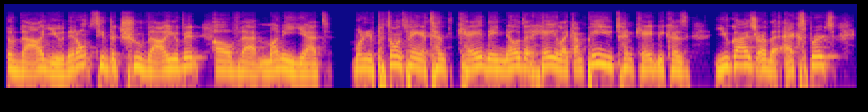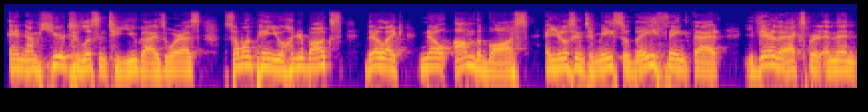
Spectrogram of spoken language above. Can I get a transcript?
the value they don't see the true value of it of that money yet when you're, someone's paying a 10k they know that hey like i'm paying you 10k because you guys are the experts and i'm here to listen to you guys. Whereas someone paying you 100 bucks they're like no i'm the boss and you're listening to me. So they think that they're the expert. And then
